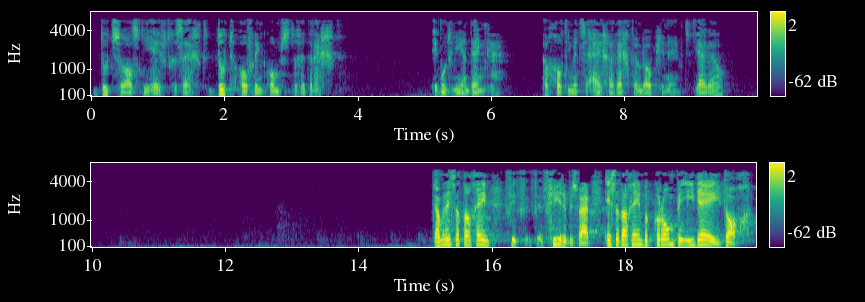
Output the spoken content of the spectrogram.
Doet zoals hij heeft gezegd, doet overeenkomstig het recht. Ik moet er niet aan denken. Een God die met zijn eigen recht een loopje neemt. Jij wel? Ja, maar is dat dan geen, vierde bezwaar, is dat dan geen bekrompen idee, toch?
